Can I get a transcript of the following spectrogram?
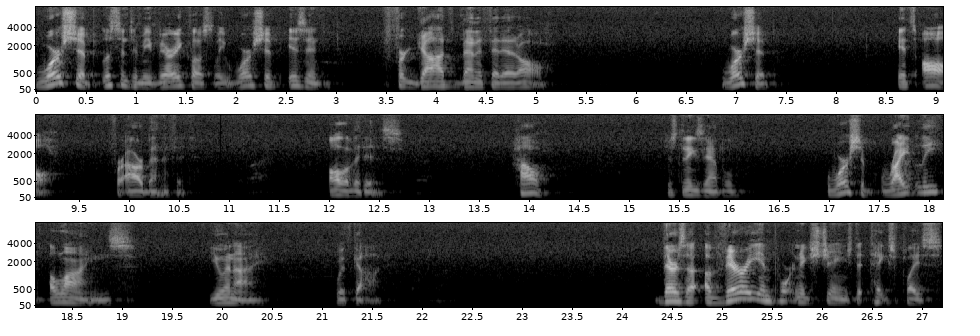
Worship, listen to me very closely, worship isn't for God's benefit at all. Worship, it's all for our benefit. All of it is. How? Just an example. Worship rightly aligns you and I with God. There's a, a very important exchange that takes place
